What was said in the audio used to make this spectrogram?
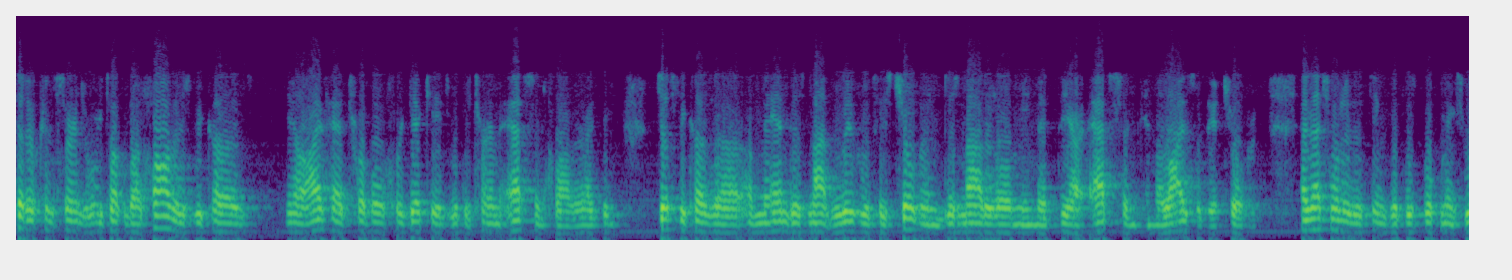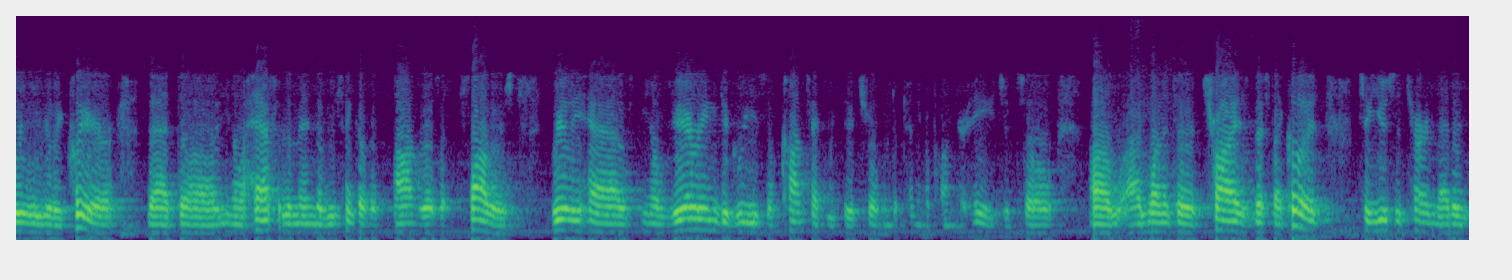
set of concerns when we talk about fathers because you know, I've had trouble for decades with the term absent father. I think just because a, a man does not live with his children does not at all mean that they are absent in the lives of their children. And that's one of the things that this book makes really, really clear that, uh, you know, half of the men that we think of as non-resident fathers really have, you know, varying degrees of contact with their children depending upon their age. And so uh, I wanted to try as best I could to use a term that is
